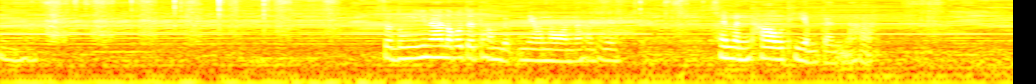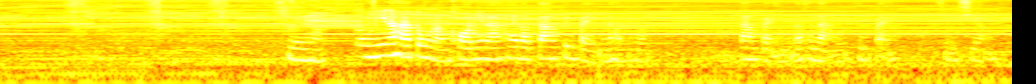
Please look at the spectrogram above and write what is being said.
นี่นะคะส่วนตรงนี้นะเราก็จะทำแบบแนวนอนนะคะทุกคนให้มันเท่าเทียมกันนะคะนี่นะคะ ตรงนี้นะคะ ตรงหลังคอนี่นะ ให้เราตั้งขึ้นไปอย่างนี้นะคะทุกคน ตั้งไปลักษณะนี้ขึ้นไปเฉียงๆ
